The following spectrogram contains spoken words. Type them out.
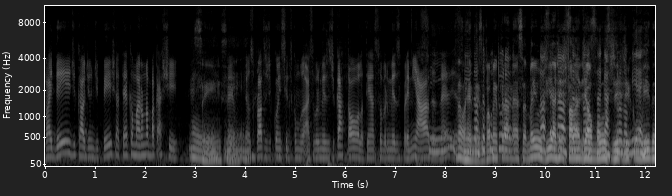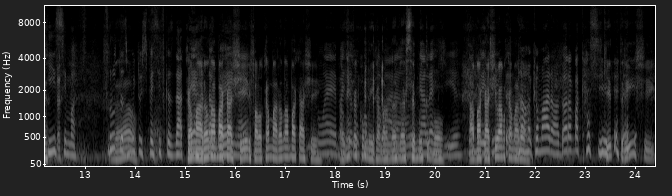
vai desde caldinho de peixe até camarão no abacaxi. É, Sim, sim. né? Tem os pratos de, conhecidos como as sobremesas de cartola, tem as sobremesas premiadas, Sim. né? Não, Sim, vamos cultura- entrar nessa. Meio-dia Nossa- a gente nossa- falando de nossa almoço, de, de gastronomia comida. é riquíssima. Frutas Não. muito específicas da terra Camarão no abacaxi, né? ele falou camarão no abacaxi. Não é, Eu mas nunca comi como camarão, deve- eu ser muito bom. alergia. Você Abacaxi ou acredita? camarão? Não, camarão, adoro abacaxi. Que triste,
